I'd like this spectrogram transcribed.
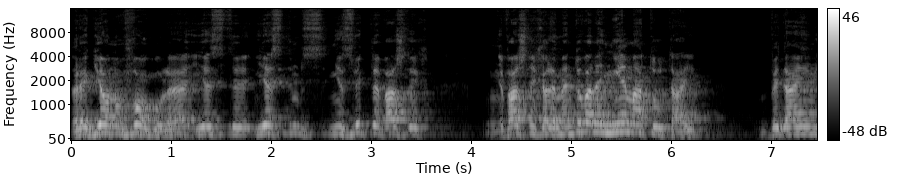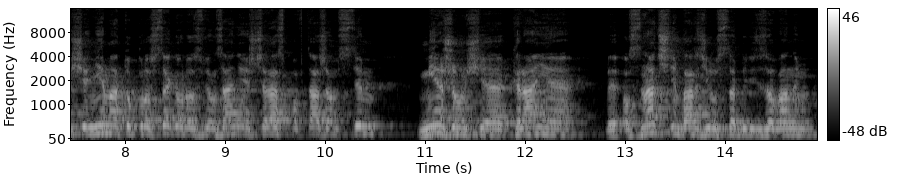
regionów w ogóle, jest, jest jednym z niezwykle ważnych, ważnych elementów, ale nie ma tutaj, wydaje mi się, nie ma tu prostego rozwiązania. Jeszcze raz powtarzam, z tym mierzą się kraje o znacznie bardziej ustabilizowanym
